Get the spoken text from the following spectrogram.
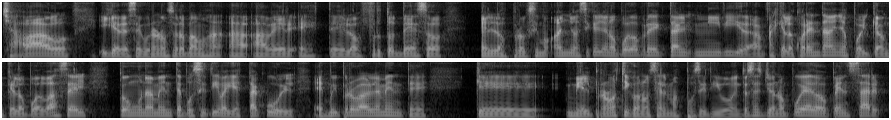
chavado y que de seguro nosotros vamos a, a ver este, los frutos de eso en los próximos años. Así que yo no puedo proyectar mi vida a que los 40 años, porque aunque lo puedo hacer con una mente positiva y está cool, es muy probablemente que el pronóstico no sea el más positivo. Entonces yo no puedo pensar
